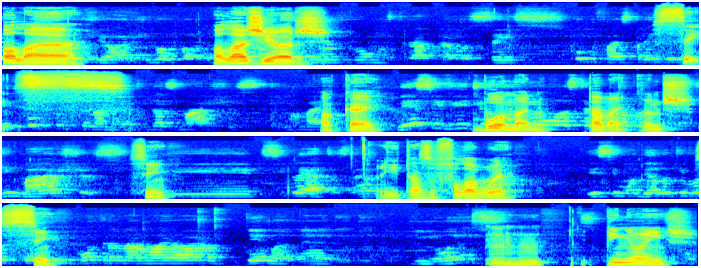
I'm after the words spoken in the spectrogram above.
Olá. Olá. Jorge. Seis. Ok. Boa, mano. Tá bem, vamos. Sim. Aí estás a falar, que você Sim. encontra na maior tema, né, pinhões. Uhum. Pinhões.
